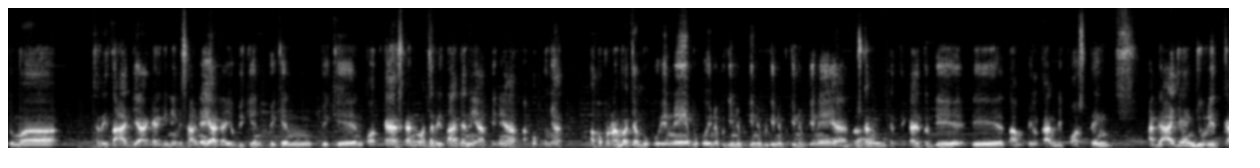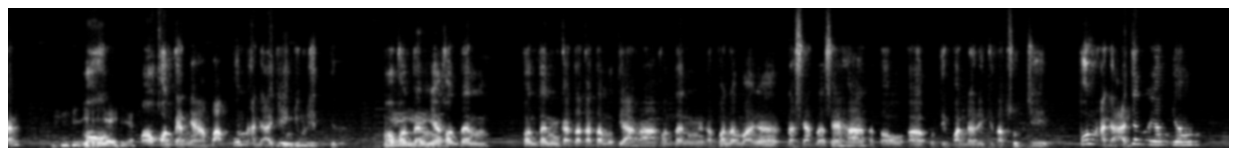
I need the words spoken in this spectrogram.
cuma cerita aja. Kayak gini misalnya ya Dayu bikin bikin bikin podcast. Kan cuma cerita aja nih artinya aku punya aku pernah baca buku ini buku ini begini begini begini begini begini ya terus kan ketika itu di, ditampilkan diposting ada aja yang julid kan mau iya, iya. mau kontennya apa pun ada aja yang julid gitu mau iya, kontennya konten konten kata-kata mutiara, konten apa namanya nasihat-nasihat atau uh, kutipan dari kitab suci pun ada aja yang yang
